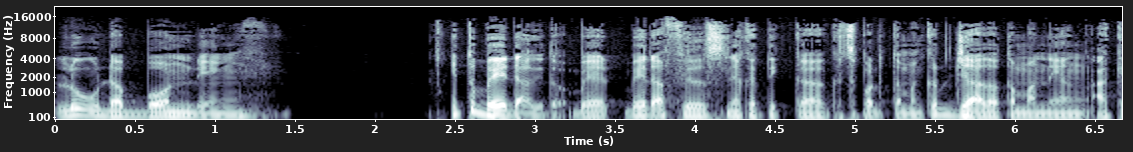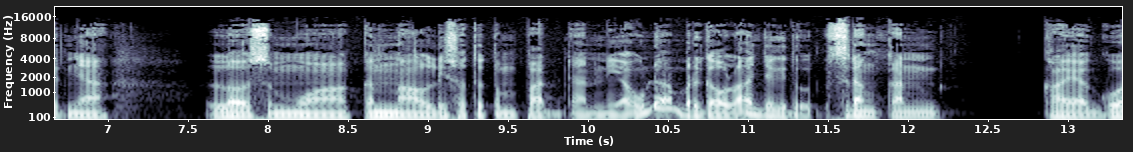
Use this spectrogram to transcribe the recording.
lu udah bonding. Itu beda gitu. Beda feelsnya ketika seperti teman kerja atau teman yang akhirnya lo semua kenal di suatu tempat dan ya udah bergaul aja gitu. Sedangkan kayak gue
